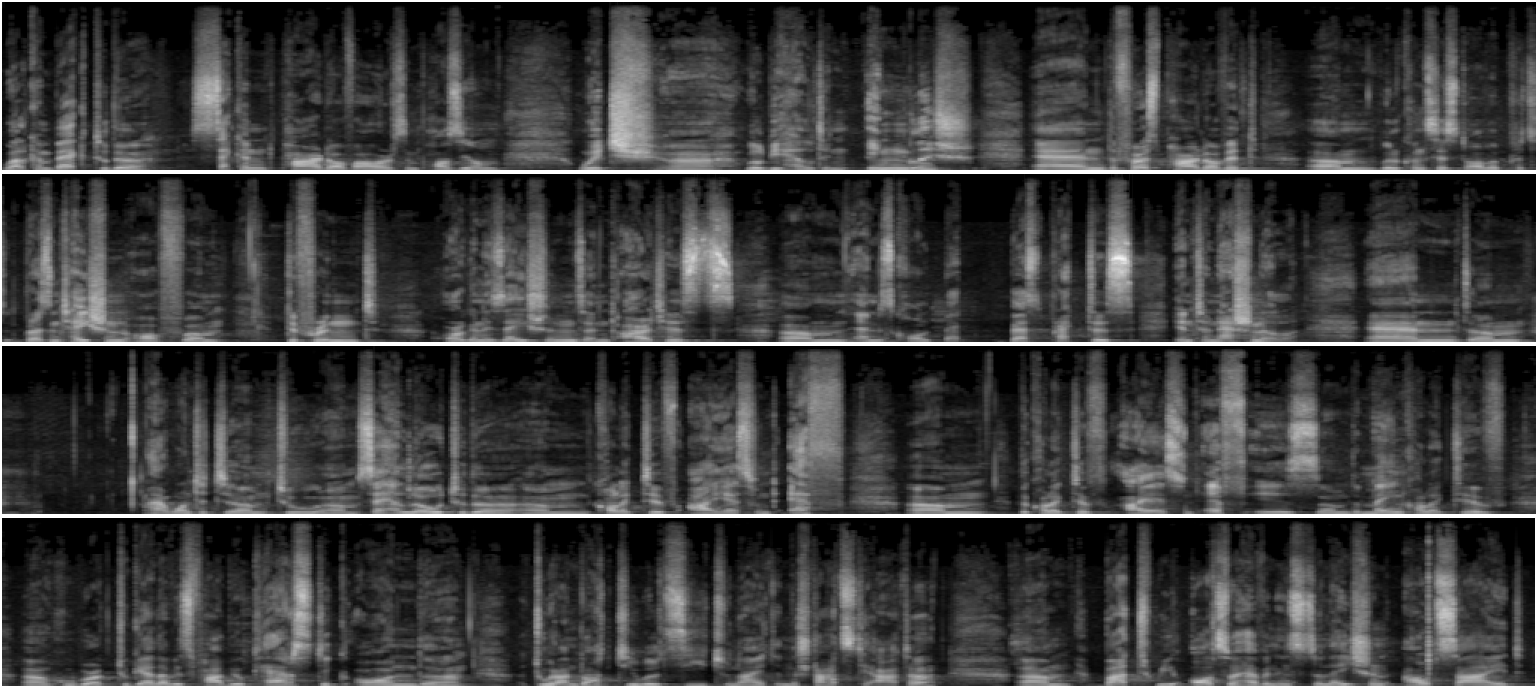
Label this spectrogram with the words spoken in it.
welcome back to the second part of our symposium, which uh, will be held in English. And the first part of it um, will consist of a pre presentation of um, different organizations and artists, um, and it's called Best Practice International. And um, I wanted um, to um, say hello to the um, collective AES and F. Um, the collective AES and F is um, the main collective uh, who worked together with Fabio Kerstig on the Turandot you will see tonight in the Staatstheater. Um, but we also have an installation outside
